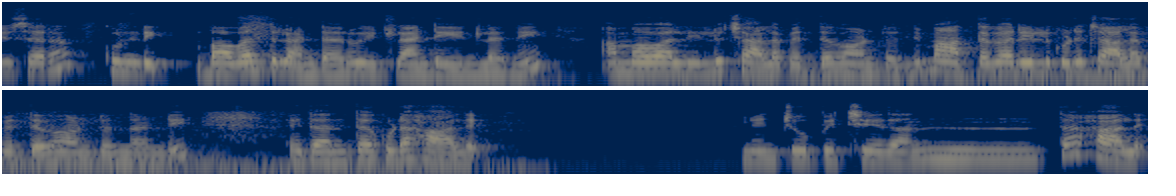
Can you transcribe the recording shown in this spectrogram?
చూసారా? కుండి. భవంతులు అంటారు ఇట్లాంటి ఇండ్లని అమ్మ వాళ్ళ ఇల్లు చాలా పెద్దగా ఉంటుంది. మా అత్తగారి ఇల్లు కూడా చాలా పెద్దగా ఉంటుందండి. ఇదంతా కూడా హాలే. నేను చూపించేది అంతా హాలే.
